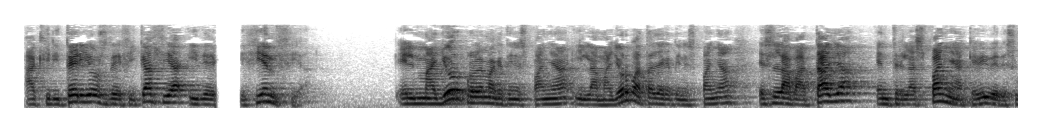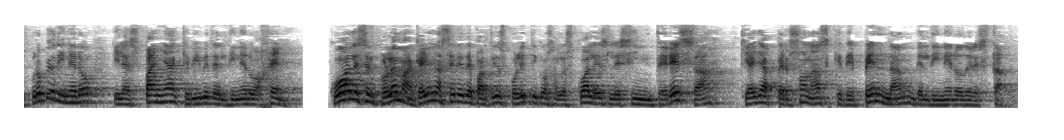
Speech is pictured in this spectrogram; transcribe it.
a criterios de eficacia y de eficiencia. El mayor problema que tiene España y la mayor batalla que tiene España es la batalla entre la España que vive de su propio dinero y la España que vive del dinero ajeno. ¿Cuál es el problema? Que hay una serie de partidos políticos a los cuales les interesa que haya personas que dependan del dinero del Estado,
